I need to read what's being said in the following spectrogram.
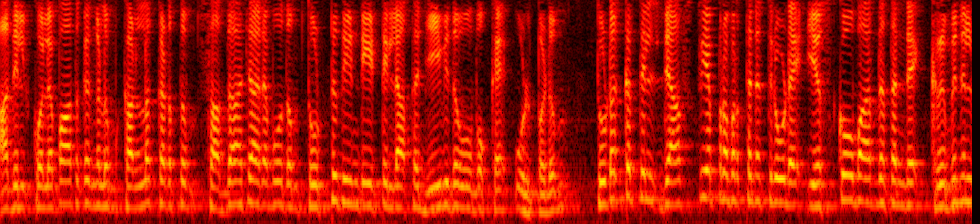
അതിൽ കൊലപാതകങ്ങളും കള്ളക്കടത്തും സദാചാരബോധം തൊട്ടുതീണ്ടിയിട്ടില്ലാത്ത ജീവിതവുമൊക്കെ ഉൾപ്പെടും. തുടക്കത്തിൽ രാഷ്ട്രീയ പ്രവർത്തനത്തിലൂടെ എസ്കോബാറിന് തന്റെ ക്രിമിനൽ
